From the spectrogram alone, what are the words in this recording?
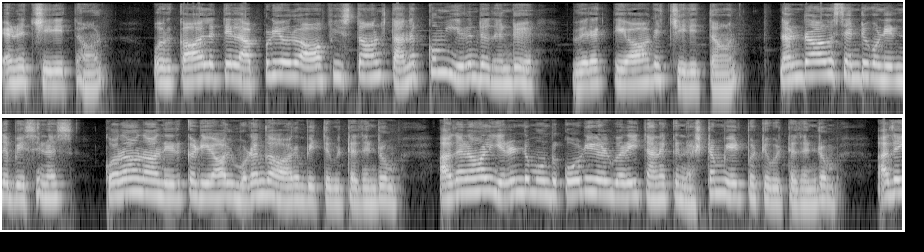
எனச் சிரித்தான். ஒரு காலத்தில் அப்படி ஒரு ஆஃபீஸ் தான் தனக்கும் இருந்ததென்று விரக்தியாகச் சிரித்தான். நன்றாக சென்று கொண்டிருந்த பிசினஸ் கொரோனா நெருக்கடியால் முடங்க ஆரம்பித்து விட்டதென்றும் அதனால் இரண்டு மூன்று கோடிகள் வரை தனக்கு நஷ்டம் ஏற்பட்டு விட்டதென்றும் அதை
